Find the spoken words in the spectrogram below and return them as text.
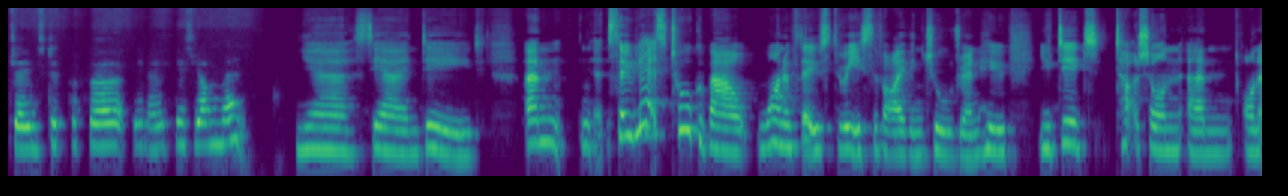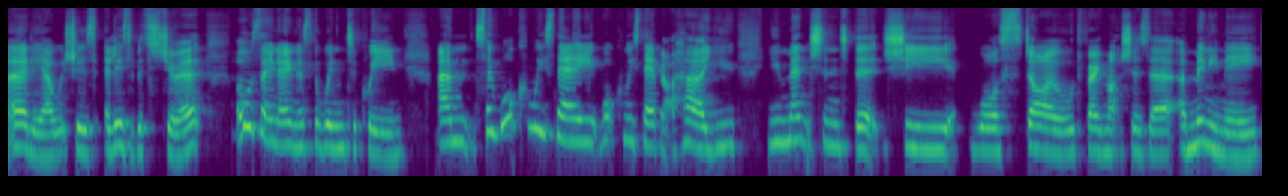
James did prefer, you know, his young men. Yes, yeah, indeed. Um, so let's talk about one of those three surviving children who you did touch on um, on earlier, which is Elizabeth Stuart, also known as the Winter Queen. Um, so what can we say? What can we say about her? You you mentioned that she was styled very much as a, a mini me,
